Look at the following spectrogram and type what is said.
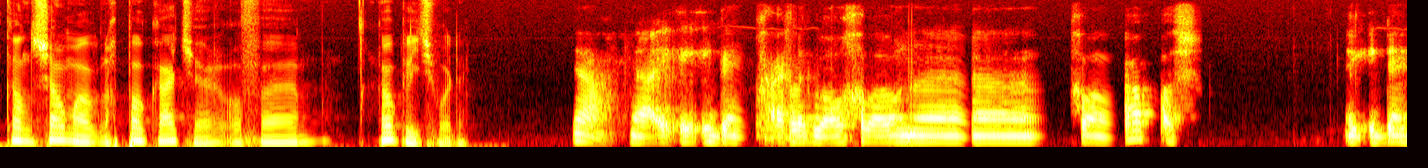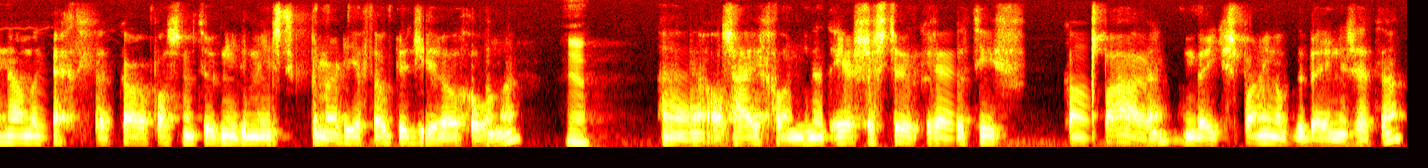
kan zomaar ook nog Pogacar of uh, Roglic worden. Ja, ja ik, ik denk eigenlijk wel gewoon, uh, gewoon Carapaz. Ik, ik denk namelijk echt, Carapaz natuurlijk niet de minste maar die heeft ook de Giro gewonnen. Ja. Uh, als hij gewoon in het eerste stuk relatief kan sparen, een beetje spanning op de benen zetten,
